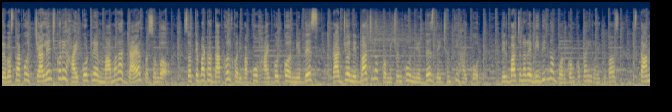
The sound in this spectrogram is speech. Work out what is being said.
ବ୍ୟବସ୍ଥାକୁ ଚ୍ୟାଲେଞ୍ଜ କରି ହାଇକୋର୍ଟରେ ମାମଲା ଦାୟର ପ୍ରସଙ୍ଗ। ସତ୍ୟପାଠ ଦାଖଲ କରିବାକୁ ହାଇକୋର୍ଟଙ୍କ ନିର୍ଦ୍ଦେଶ ରାଜ୍ୟ ନିର୍ବାଚନ କମିଶନକୁ ନିର୍ଦ୍ଦେଶ ଦେଇଛନ୍ତି ହାଇକୋର୍ଟ। ନିର୍ବାଚନରେ ବିଭିନ୍ନ ବର୍ଗଙ୍କ ପାଇଁ ରହିଥିବା ସ୍ଥାନ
